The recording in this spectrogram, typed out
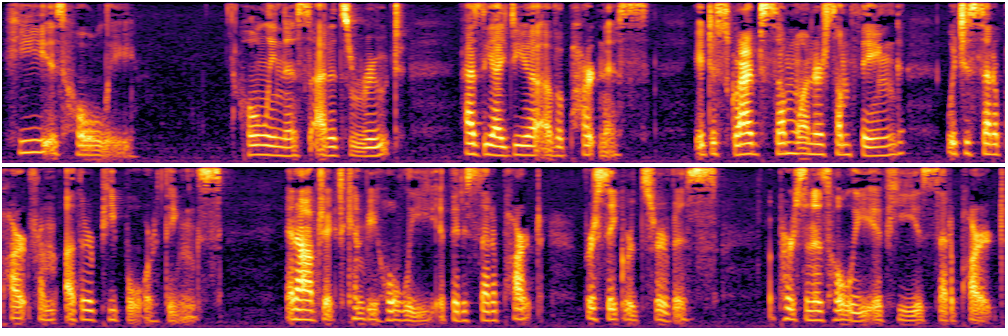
He is holy. Holiness at its root has the idea of apartness. It describes someone or something which is set apart from other people or things. An object can be holy if it is set apart for sacred service. A person is holy if he is set apart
